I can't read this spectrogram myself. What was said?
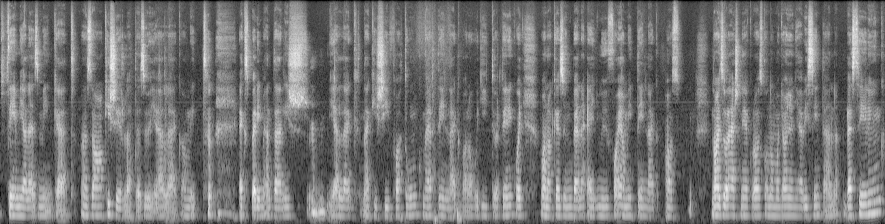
fémjelez minket, az a kísérletező jelleg, amit experimentális jellegnek is hívhatunk, mert tényleg valahogy így történik, hogy van a kezünkben egy műfaj, amit tényleg az nagyzolás nélkül azt gondolom, hogy anyanyelvi szinten beszélünk,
